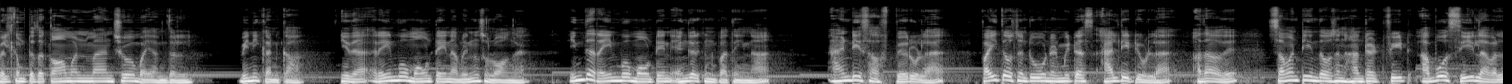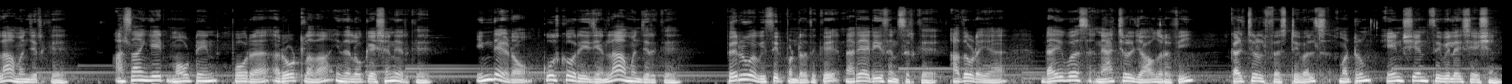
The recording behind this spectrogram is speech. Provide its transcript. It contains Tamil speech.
Welcome to the common man show by Abdul Vini கன்கா இதை ரெயின்போ மவுண்டைன் அப்படின்னு சொல்லுவாங்க. இந்த ரெயின்போ மவுண்டெயின் எங்கே இருக்குன்னு பார்த்தீங்கன்னா Andes of பெருவில் five thousand two hundred meters ஆல்டிடியூடில் அதாவது seventeen thousand hundred feet above sea லெவலில் அமைஞ்சிருக்கு. அசாங்கேட் மவுண்டைன் போகிற ரோட்டில் தான் இந்த லொக்கேஷன் இருக்குது இந்த இடம் கூஸ்கோ ரீஜியனில் அமைஞ்சிருக்கு. பெருவை விசிட் பண்ணுறதுக்கு நிறைய ரீசன்ஸ் இருக்குது அதோடைய diverse natural geography cultural festivals மற்றும் ancient civilisation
